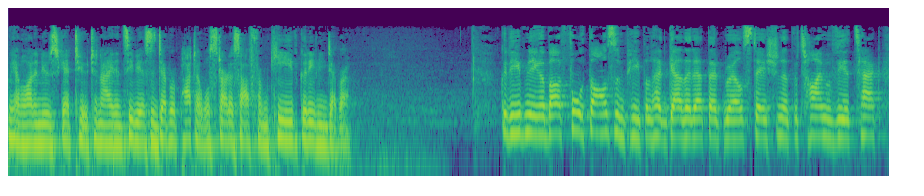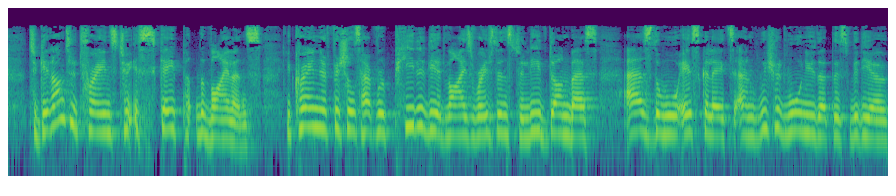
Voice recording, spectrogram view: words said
We have a lot of news to get to tonight, and CBS's Deborah Patta will start us off from Kiev. Good evening, Deborah. Good evening. About 4,000 people had gathered at that rail station at the time of the attack to get onto trains to escape the violence. Ukrainian officials have repeatedly advised residents to leave Donbass as the war escalates, and we should warn you that this video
